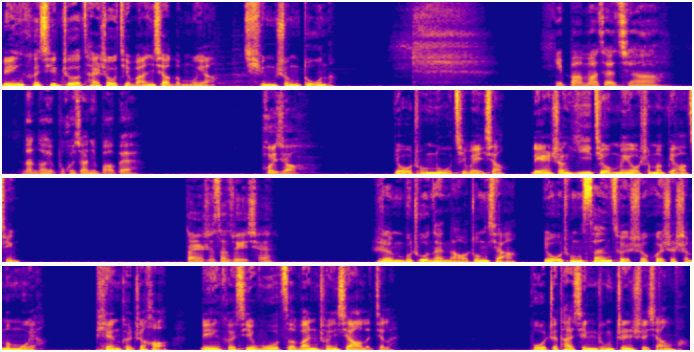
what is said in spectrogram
林和熙这才收起玩笑的模样，轻声嘟囔。你爸妈在家，难道也不会叫你宝贝？会叫。尤虫怒气未消，脸上依旧没有什么表情。但也是三岁以前。忍不住在脑中想，尤虫三岁时会是什么模样？片刻之后，林和熙兀自弯唇笑了起来。不知他心中真实想法，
